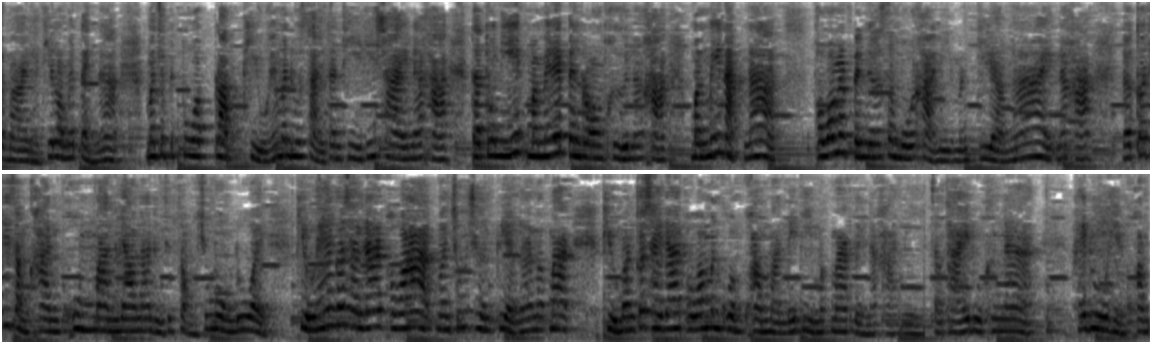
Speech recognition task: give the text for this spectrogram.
สบายๆเนี่ยที่เราไม่แต่งหน้า มันจะเป็นตัวปรับผิวให้มันดูใสทันทีที่ใช้นะคะ แต่ตัวนี้มันไม่ได้เป็นรองพื้นนะคะ มันไม่หนักหน้าเพราะว่ามันเป็นเนื้อสมูทค่ะนี่มันเกลี่ยง่ายนะคะ แล้วก็ที่สำคัญคุมมันยาวนานถึง 12 ชั่วโมงด้วย ผิวแห้งก็ใช้ได้เพราะว่ามันชุ่มชื้นเกลี่ยง่ายมากๆ ผิวมันก็ใช้ได้เพราะว่ามันควมความมันได้ดีมากๆเลยนะคะ นี่จะทาให้ดูข้างหน้า ให้ดูเห็นความ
